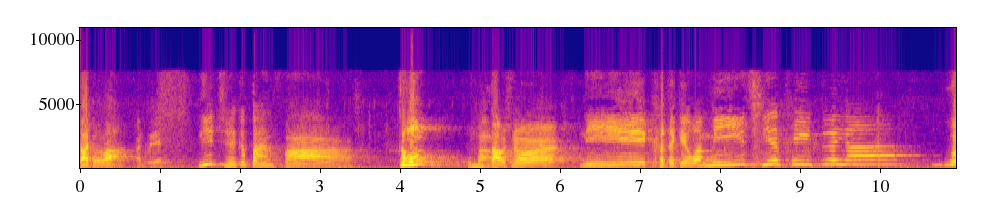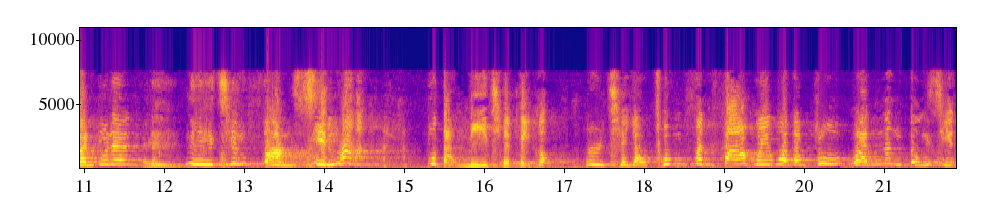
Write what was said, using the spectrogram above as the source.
大哥啊，范主任，你这个办法中，中吧？到时候你可得给我密切配合呀。万主任，你请放心啦，不但密切配合，而且要充分发挥我的主观能动性、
